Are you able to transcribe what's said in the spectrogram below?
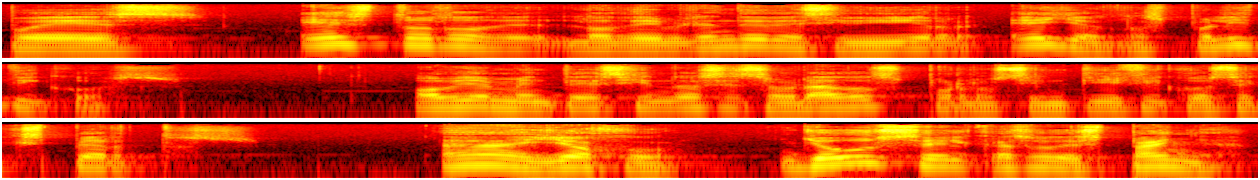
Pues esto lo, lo deberían de decidir ellos, los políticos, obviamente siendo asesorados por los científicos expertos. Ah, y ojo, yo usé el caso de España,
